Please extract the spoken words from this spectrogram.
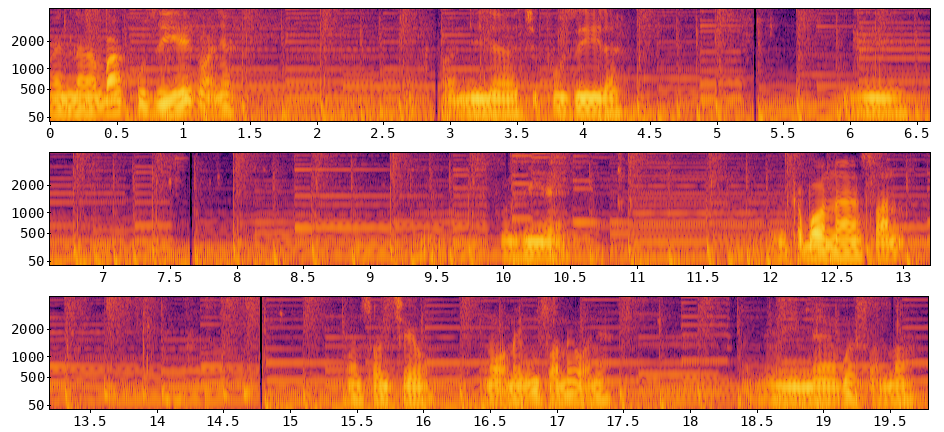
bên à, bát Fuji hết các bạn nhé. Bạn nhìn uh, chữ Fuji đây. Fuji. Fuji đấy. Carbon uh, xoắn. Con xoắn chéo. Ngọn này cũng xoắn các bạn nhé. Nhìn uh, bước xoắn nào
